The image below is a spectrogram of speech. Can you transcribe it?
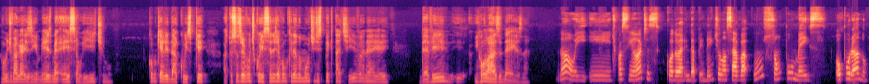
vamos devagarzinho mesmo, é, esse é o ritmo. Como que é lidar com isso? Porque as pessoas já vão te conhecendo, já vão criando um monte de expectativa, né? E aí deve enrolar as ideias, né? Não, e, e, tipo assim, antes, quando eu era independente, eu lançava um som por mês. Ou por ano.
